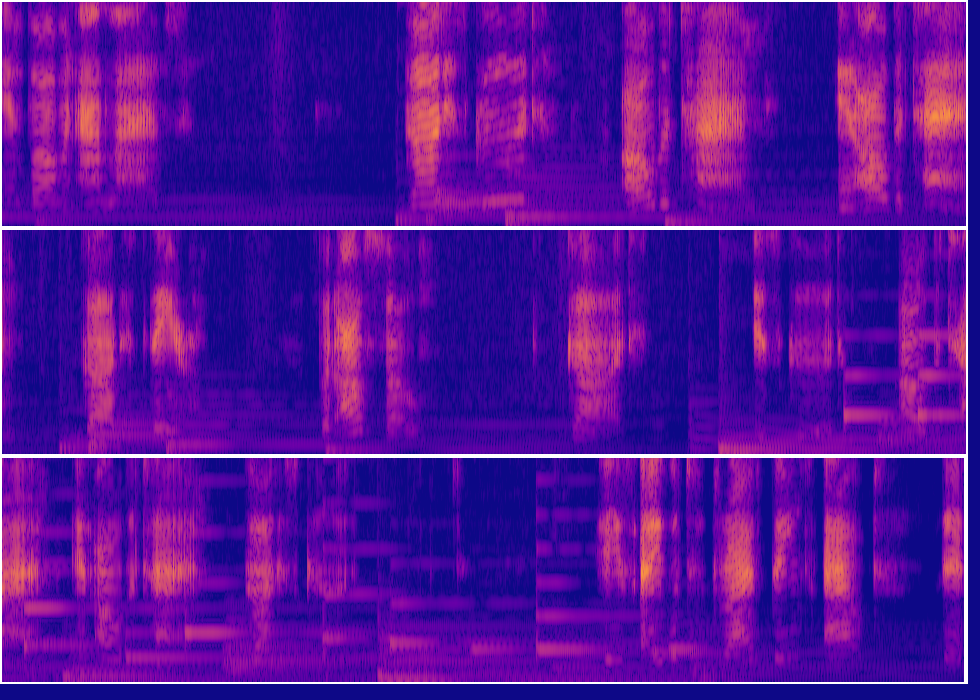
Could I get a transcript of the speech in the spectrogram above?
involving our lives. God is good all the time, and all the time, God is there. But also, God is good all the time, and all the time, God is good. He's able to drive things out that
